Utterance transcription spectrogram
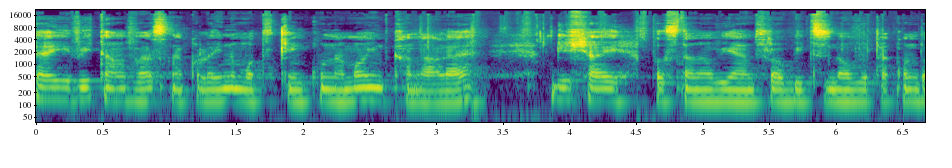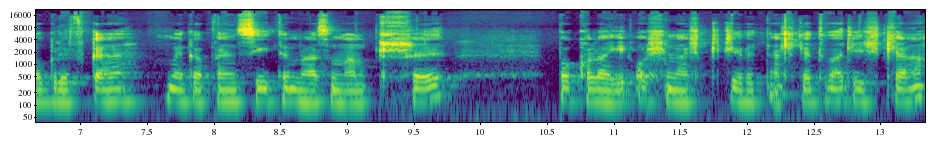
Hej, witam Was na kolejnym odcinku na moim kanale. Dzisiaj postanowiłem zrobić znowu taką dogrywkę Mega Pensji. Tym razem mam 3 po kolei 18, 19, 20.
